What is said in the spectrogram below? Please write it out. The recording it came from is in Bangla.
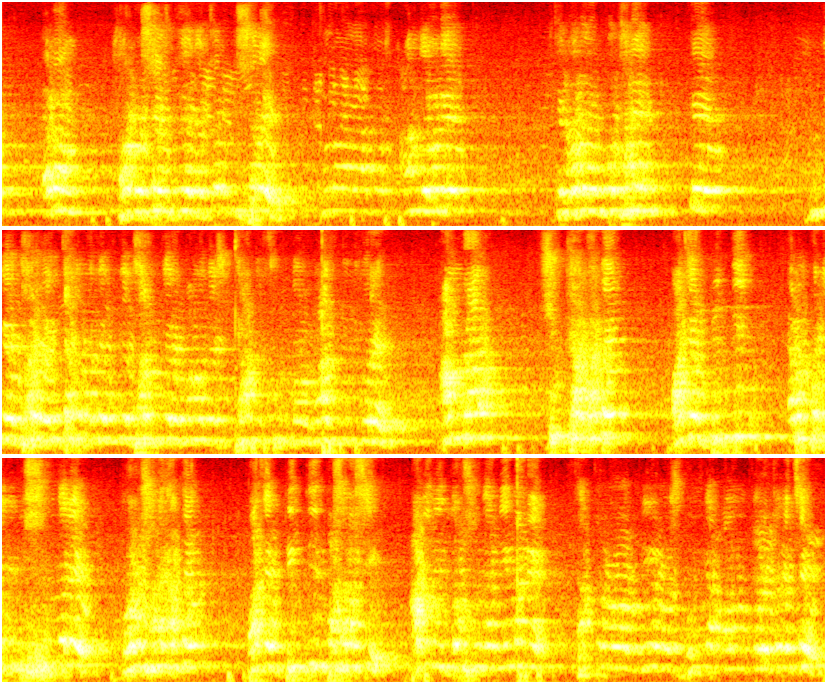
এবং সর্বশেষ দুই হাজার চব্বিশ সালে জুলাই আগস্ট আন্দোলনে যে বুকে ধরে চাকরাদের করে বাংলাদেশ সুন্দর রাজনীতি করে আমরা শিক্ষা খাতে বাজেট বৃদ্ধি এবং প্রতিটি বিশ্ববিদ্যালয়ে গবেষণা খাতে বৃদ্ধির পাশাপাশি আধুনিক গবেষণা নির্মাণে ছাত্ররা ভূমিকা পালন করে চলেছে।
